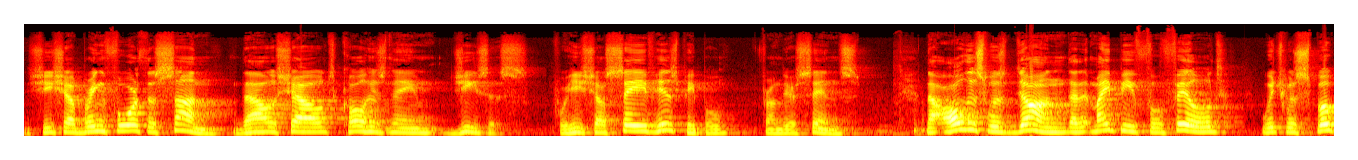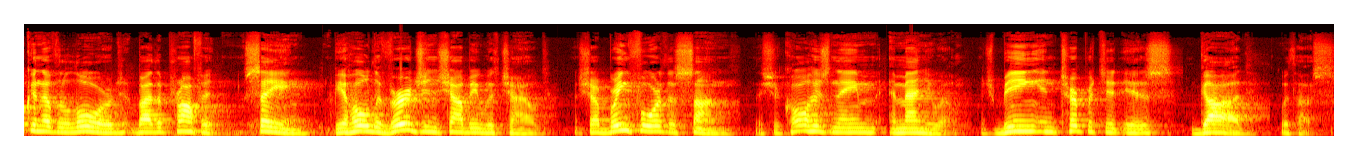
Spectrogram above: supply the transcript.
And she shall bring forth a son, thou shalt call his name Jesus, for he shall save his people from their sins. Now, all this was done that it might be fulfilled, which was spoken of the Lord by the prophet, saying, Behold, the virgin shall be with child, and shall bring forth a son. They shall call his name Emmanuel, which being interpreted is God with us.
